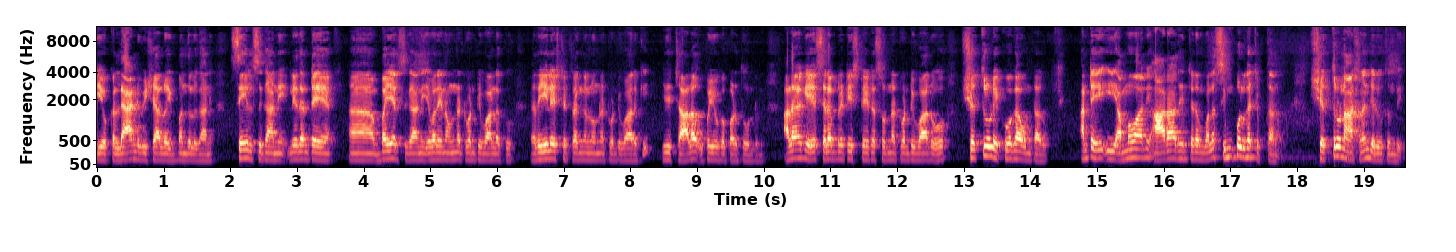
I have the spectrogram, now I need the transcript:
ఈ యొక్క ల్యాండ్ విషయాల్లో ఇబ్బందులు కానీ సేల్స్ కానీ లేదంటే బయర్స్ కానీ ఎవరైనా ఉన్నటువంటి వాళ్ళకు రియల్ ఎస్టేట్ రంగంలో ఉన్నటువంటి వారికి ఇది చాలా ఉపయోగపడుతూ ఉంటుంది. అలాగే సెలబ్రిటీ స్టేటస్ ఉన్నటువంటి వారు శత్రువులు ఎక్కువగా ఉంటారు. అంటే ఈ అమ్మవారిని ఆరాధించడం వల్ల సింపుల్గా చెప్తాను. శత్రు నాశనం జరుగుతుంది.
